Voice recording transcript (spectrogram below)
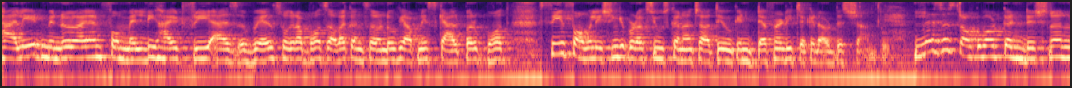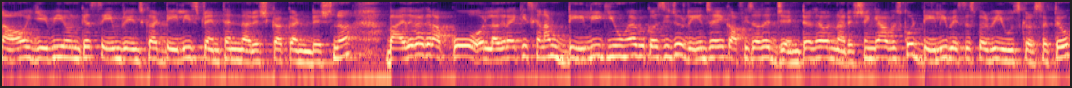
phthalate mineral oil and formaldehyde free as well so अगर आप बहुत ज़्यादा कंसर्न हो कि आपने स्कैल्प पर बहुत सेफ़ फॉर्मुलेशन के प्रोडक्ट्स यूज़ करना चाहते हो can definitely check it out this shampoo let's just talk about conditioner now ये भी उनका सेम रेंज का डेली स्ट्रेंथ एंड नरिश का कंडीशनर बाय द वे अगर आपको लग रहा है कि इसका नाम डेली क्यों है बिकॉज़ ये जो रेंज है, ये काफ़ी ज़्यादा जेंटल है और नरिशिंग है, आप इसको डेली बेसिस पर भी यूज़ कर सकते हो.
